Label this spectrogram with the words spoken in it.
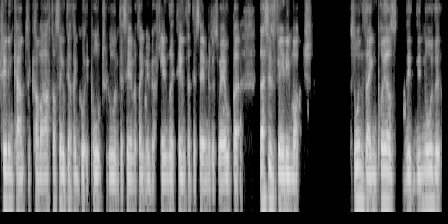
training camps that come after Celtic. I think go to Portugal in December. I think maybe a friendly 10th of December as well. But this is very much its own thing. Players they, they know that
